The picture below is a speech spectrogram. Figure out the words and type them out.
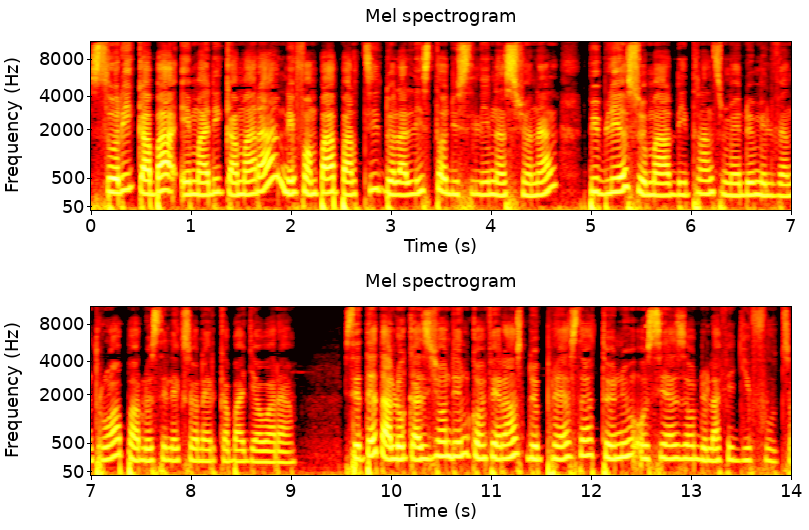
Sori Kaba et Madi Kamara ne font pas partie de la liste du CILI national publiée ce mardi 30 mai 2023 par le sélectionneur Kaba Diawara. C'était à l'occasion d'une conférence de presse tenue au siège de la Foot.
